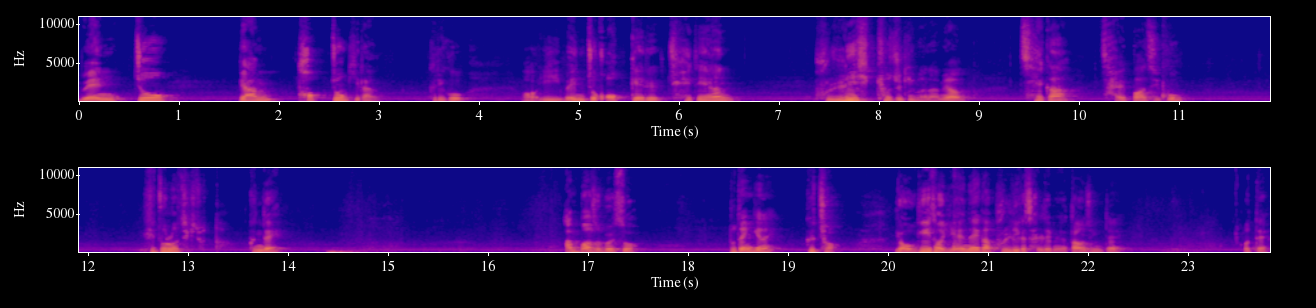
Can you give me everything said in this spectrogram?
왼쪽 뺨, 턱 쪽이랑 그리고 어, 이 왼쪽 어깨를 최대한 분리시켜 주기만 하면 체가 잘 빠지고 휘둘러지기 좋다. 근데 안 빠져 벌써. 또 땡기네. 그쵸? 여기서 얘네가 분리가 잘 되면 다운스윙 때 어때?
